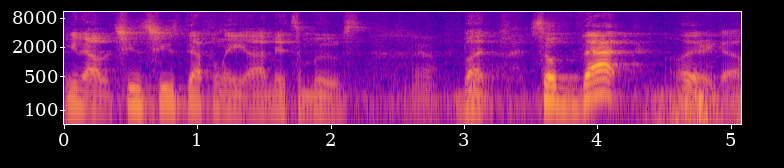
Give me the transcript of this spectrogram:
you know she's she's definitely uh, made some moves Yeah. But so that oh, there you go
